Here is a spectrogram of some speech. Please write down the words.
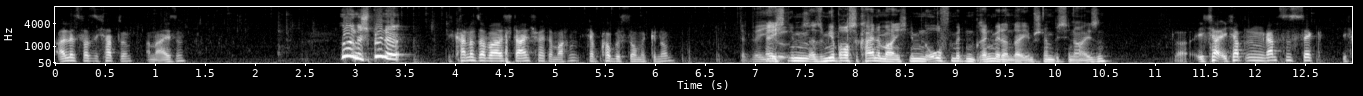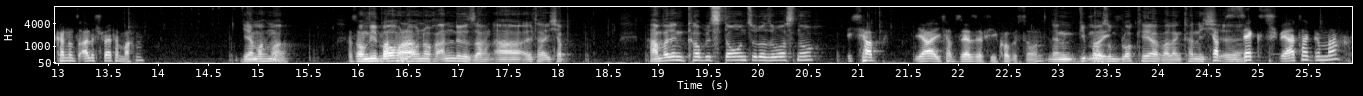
alles, was ich hatte an Eisen. Oh, eine Spinne! Ich kann uns aber Steinschwerter machen. Ich habe Cobblestone mitgenommen. Ja, ich nehm, also mir brauchst du keine machen. Ich nehme einen Ofen mit und brenn mir dann da eben schnell ein bisschen Eisen. Klar. Ich, ich habe einen ganzen Stack. Ich kann uns alle Schwerter machen. Ja, mach mal. Pass Und wir brauchen mal. auch noch andere Sachen. Ah, Alter, ich hab. Haben wir denn Cobblestones oder sowas noch? Ich habe ja, ich habe sehr, sehr viel Cobblestone. Dann gib So, mal so ich- einen Block her, weil dann kann ich. Ich habe äh, sechs Schwerter gemacht.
